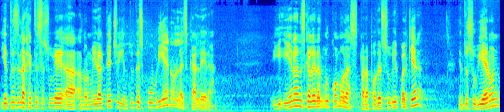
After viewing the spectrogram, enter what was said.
Y entonces la gente se sube a, dormir al techo y entonces descubrieron la escalera. Y, y, eran escaleras muy cómodas para poder subir cualquiera. Y entonces subieron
